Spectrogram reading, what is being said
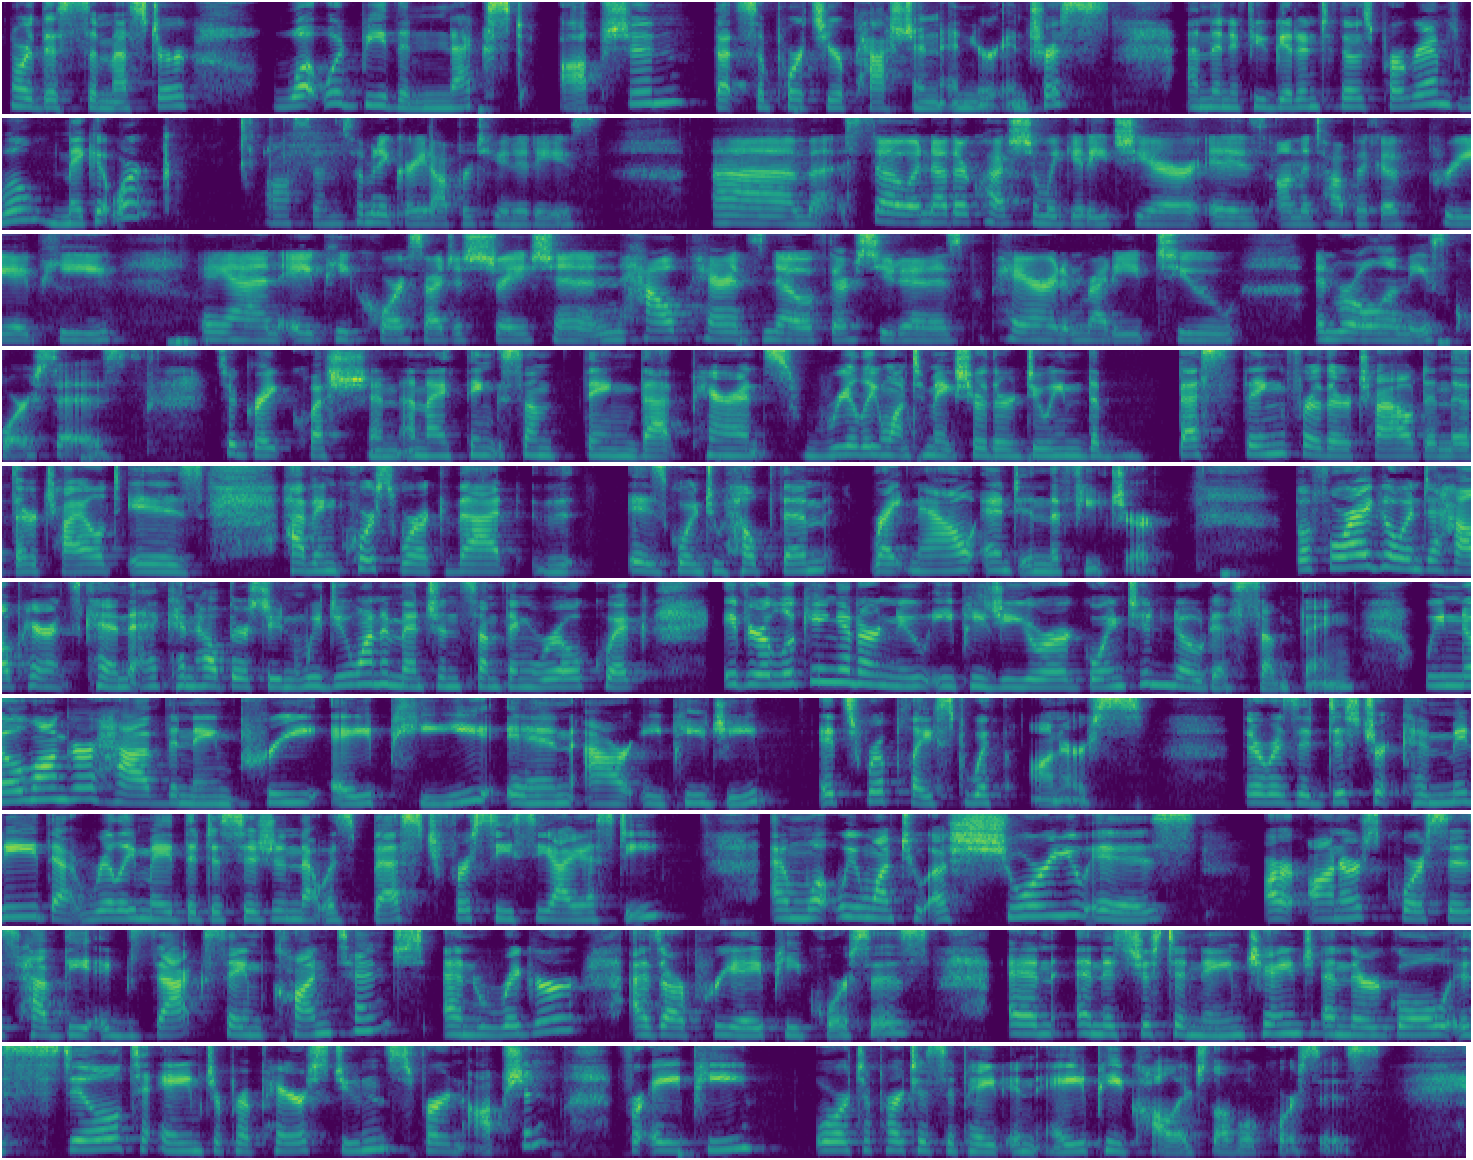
or this semester, what would be the next option that supports your passion and your interests? And then if you get into those programs, we'll make it work. Awesome. So many great opportunities. Um, so another question we get each year is on the topic of pre-AP and AP course registration and how parents know if their student is prepared and ready to enroll in these courses. It's a great question. And I think something that parents really want to make sure they're doing the best thing for their child and that their child is having coursework that is going to help them right now and in the future. Before I go into how parents can can help their student, we do want to mention something real quick. If you're looking at our new EPG, you are going to notice something. We no longer have the name pre-AP in our EPG. It's replaced with honors. There was a district committee that really made the decision that was best for CCISD. And what we want to assure you is our honors courses have the exact same content and rigor as our pre-AP courses. And, and it's just a name change. And their goal is still to aim to prepare students for an option for AP or to participate in AP college level courses.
